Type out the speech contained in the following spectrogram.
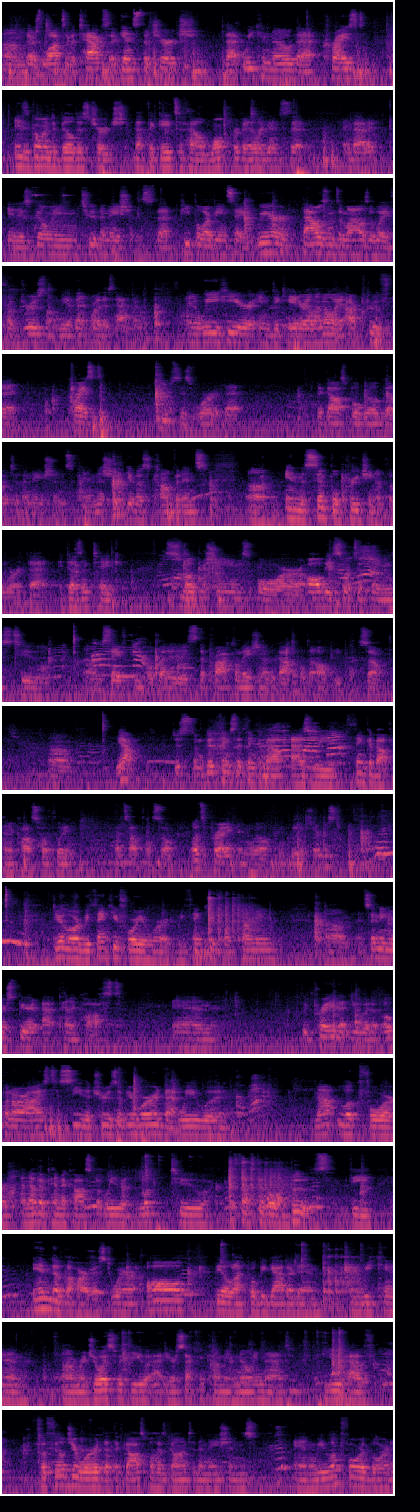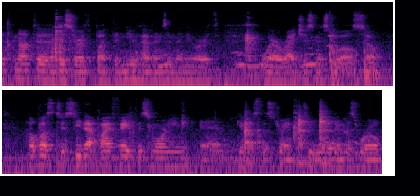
um, there's lots of attacks against the church, that we can know that Christ is going to build his church, that the gates of hell won't prevail against it, and that it, it is going to the nations, that people are being saved. We are thousands of miles away from Jerusalem, the event where this happened. And we here in Decatur, Illinois, are proof that Christ keeps his word, that the gospel will go to the nations. And this should give us confidence um, in the simple preaching of the word, that it doesn't take smoke machines or all these sorts of things to um, save people, but it is the proclamation of the gospel to all people. So, um, yeah, just some good things to think about as we think about Pentecost. Hopefully, that's helpful. So, let's pray and we'll conclude our service. Dear Lord, we thank you for your word. We thank you for coming um, and sending your spirit at Pentecost. And we pray that you would open our eyes to see the truths of your word, that we would not look for another Pentecost, but we would look to the festival of booths, the end of the harvest, where all the elect will be gathered in, and we can um, rejoice with you at your second coming, knowing that you have fulfilled your word, that the gospel has gone to the nations. And we look forward, Lord, not to this earth, but the new heavens and the new earth where righteousness dwells. So help us to see that by faith this morning and give us the strength to live in this world,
